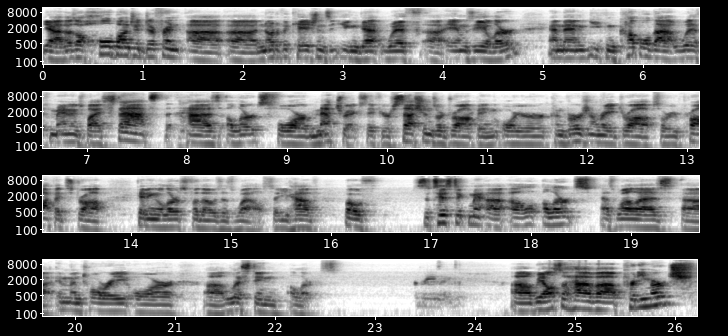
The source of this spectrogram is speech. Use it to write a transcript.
Yeah, there's a whole bunch of different uh, uh, notifications that you can get with uh, AMZ Alert, and then you can couple that with Managed by Stats that has alerts for metrics. If your sessions are dropping, or your conversion rate drops, or your profits drop, getting alerts for those as well. So you have both statistic uh, alerts as well as uh, inventory or uh, listing alerts. Amazing. Uh, we also have uh, Pretty Merch.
